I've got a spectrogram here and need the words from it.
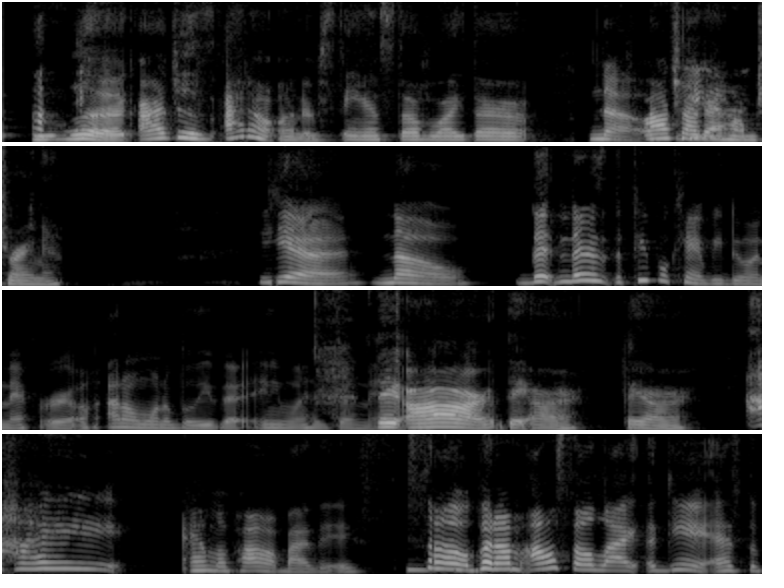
Look, I just I don't understand stuff like that. no, I'll try yeah, got home training? yeah, no. There's the people can't be doing that for real. I don't want to believe that anyone has done that. They are. They are. They are. I am appalled by this. So, mm-hmm. but I'm also like, again, as the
